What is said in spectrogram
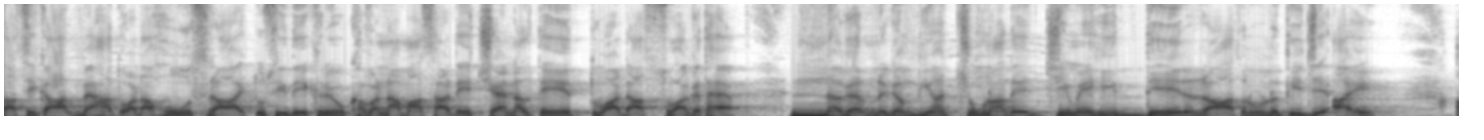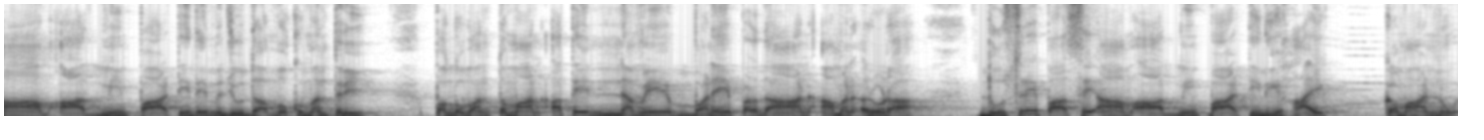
ਸਤਿ ਸ਼੍ਰੀ ਅਕਾਲ, ਮੈਂ ਹਾਂ ਤੁਹਾਡਾ ਹੋਸ ਰਾਜ। ਤੁਸੀਂ ਦੇਖ ਰਹੇ ਹੋ ਖਬਰਨਾਮਾ, ਸਾਡੇ ਚੈਨਲ ਤੇ ਤੁਹਾਡਾ ਸਵਾਗਤ ਹੈ। ਨਗਰ ਨਿਗਮ ਦੀਆਂ ਚੋਣਾਂ ਦੇ ਜਿਵੇਂ ਹੀ ਦੇਰ ਰਾਤ ਨੂੰ ਨਤੀਜੇ ਆਏ, ਆਮ ਆਦਮੀ ਪਾਰਟੀ ਦੇ ਮੌਜੂਦਾ ਮੁੱਖ ਮੰਤਰੀ ਭਗਵੰਤ ਮਾਨ ਅਤੇ ਨਵੇਂ ਬਣੇ ਪ੍ਰਧਾਨ ਅਮਨ ਅਰੋੜਾ ਦੂਸਰੇ ਪਾਸੇ ਆਮ ਆਦਮੀ ਪਾਰਟੀ ਦੀ ਹਾਈ ਕਮਾਂਡ ਨੂੰ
